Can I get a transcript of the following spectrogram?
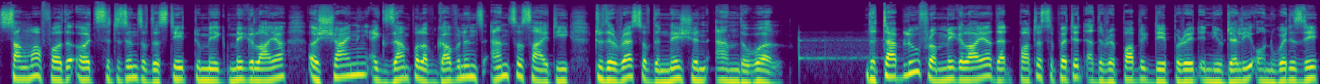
Sangma further urged citizens of the state to make Meghalaya a shining example of governance and society to the rest of the nation and the world. The tableau from Meghalaya that participated at the Republic Day parade in New Delhi on Wednesday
